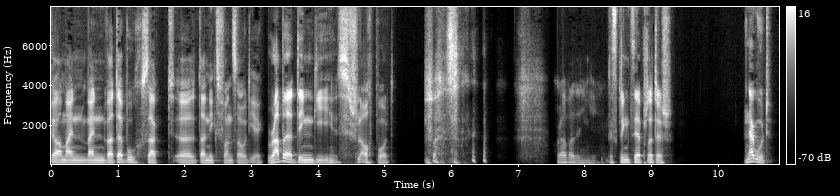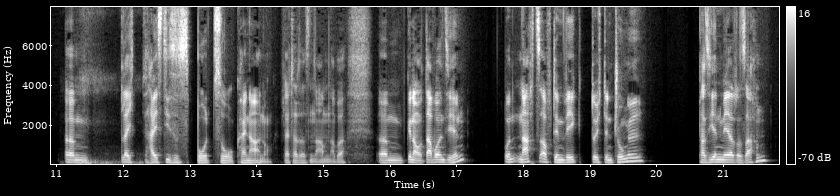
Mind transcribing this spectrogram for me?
Ja, mein, mein Wörterbuch sagt äh, da nichts von Zodiac. Rubber Dinghy ist Schlauchboot. Was? Rubber Dingy. Das klingt sehr britisch. Na gut. Ähm, vielleicht heißt dieses Boot so, keine Ahnung. Vielleicht hat das einen Namen, aber ähm, genau, da wollen sie hin. Und nachts auf dem Weg durch den Dschungel passieren mehrere Sachen.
